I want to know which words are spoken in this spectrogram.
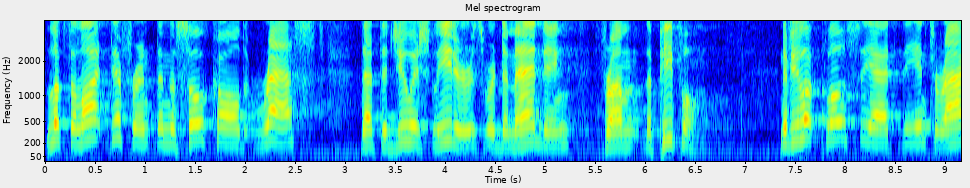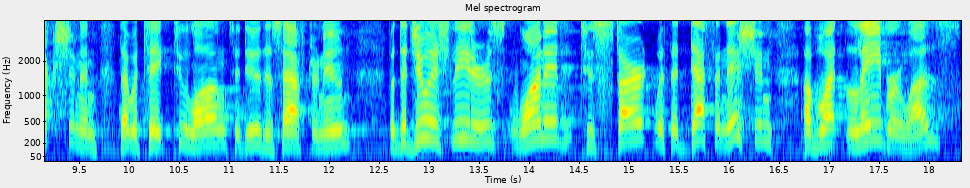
looked a lot different than the so called rest that the Jewish leaders were demanding from the people. And if you look closely at the interaction, and that would take too long to do this afternoon, but the Jewish leaders wanted to start with a definition of what labor was.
